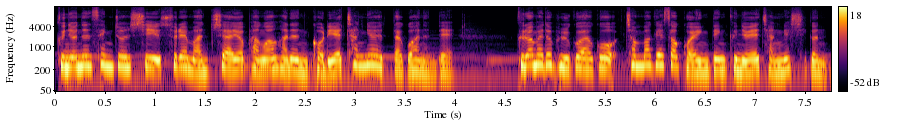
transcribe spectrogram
그녀는 생존 시 술에 만취하여 방황하는 거리의 창녀였다고 하는데 그럼에도 불구하고 천막에서 거행된 그녀의 장례식은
